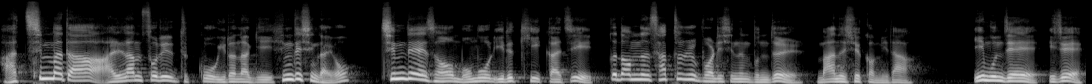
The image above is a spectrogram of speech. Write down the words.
아침마다 알람 소리를 듣고 일어나기 힘드신가요? 침대에서 몸을 일으키기까지 끝없는 사투를 벌이시는 분들 많으실 겁니다. 이 문제 이제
